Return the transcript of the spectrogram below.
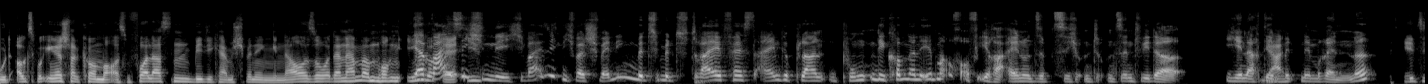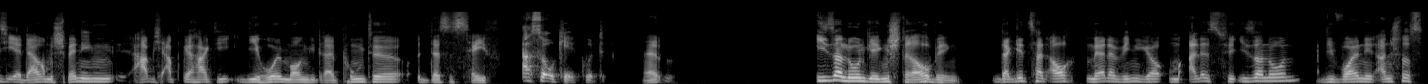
Gut, Augsburg-Ingolstadt können wir mal außen vor lassen, Bietigheim-Schwenningen genauso. Dann haben wir morgen Ja, Ingo- weiß äh, ich nicht, weiß ich nicht, weil Schwenning mit, mit drei fest eingeplanten Punkten, die kommen dann eben auch auf ihre 71 und, und sind wieder, je nachdem, Ja. mitten im Rennen, ne? Es geht sich eher darum, Schwenningen habe ich abgehakt, die, die holen morgen die drei Punkte. Das ist safe. Ach so, okay, gut. Ne? Iserlohn gegen Straubing. Da geht es halt auch mehr oder weniger um alles für Iserlohn. Die wollen den Anschluss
